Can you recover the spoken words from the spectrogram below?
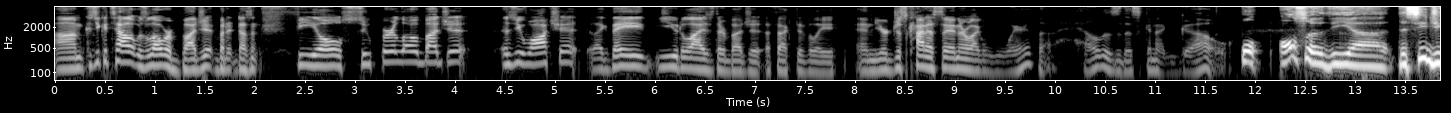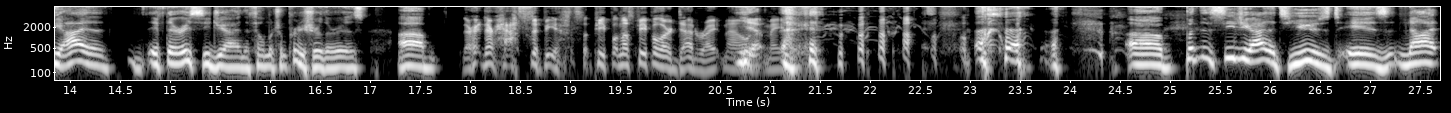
Um, because you could tell it was lower budget, but it doesn't feel super low budget as you watch it. Like they utilize their budget effectively, and you're just kind of sitting there like, where the hell is this gonna go? Well, also the uh the CGI, if there is CGI in the film, which I'm pretty sure there is, um, there, there has to be people. Unless people are dead right now. Yeah. uh, but the CGI that's used is not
